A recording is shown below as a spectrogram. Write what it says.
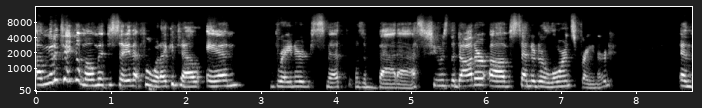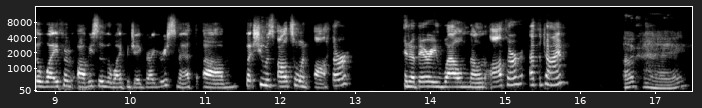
I'm going to take a moment to say that from what I can tell, Anne Brainerd Smith was a badass. She was the daughter of Senator Lawrence Brainerd and the wife of, obviously, the wife of Jay Gregory Smith. Um, but she was also an author and a very well known author at the time. Okay.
